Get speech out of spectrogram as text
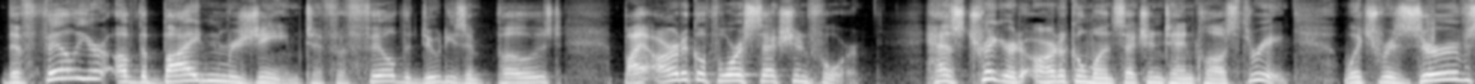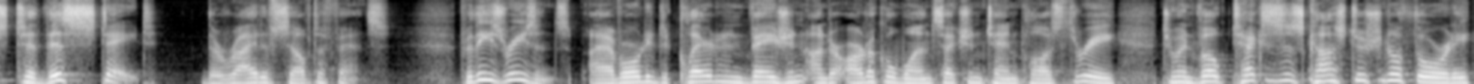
The failure of the Biden regime to fulfill the duties imposed by Article 4, Section 4 has triggered Article 1, Section 10, Clause 3, which reserves to this state the right of self defense. For these reasons, I have already declared an invasion under Article 1, Section 10, Clause 3 to invoke Texas's constitutional authority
